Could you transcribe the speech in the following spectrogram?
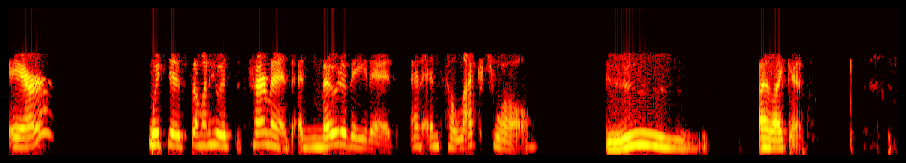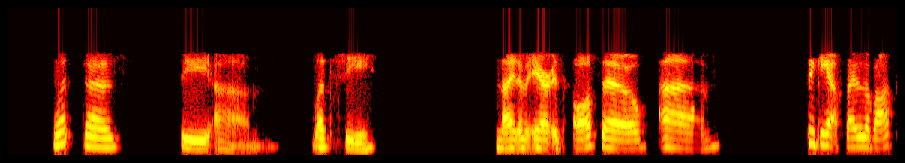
Air, which is someone who is determined and motivated and intellectual. Ooh, I like it. What does the, um, let's see, Knight of Air is also um, thinking outside of the box,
